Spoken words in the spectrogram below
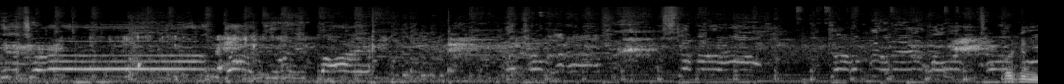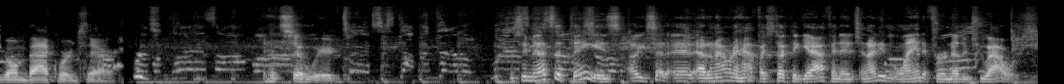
it drunk, gonna kill it fine. Stop around, gotta build it one Look at you going backwards there. It's so weird. See, I mean, that's the thing is, like I said, at, at an hour and a half, I stuck the gaff in it, and I didn't land it for another two hours.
